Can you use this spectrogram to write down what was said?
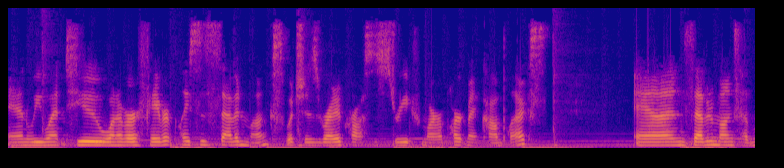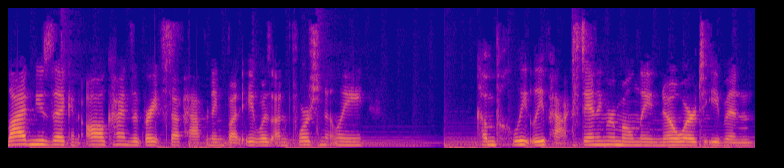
And we went to one of our favorite places, Seven Monks, which is right across the street from our apartment complex and Seven Monks had live music and all kinds of great stuff happening, but it was unfortunately completely packed. Standing room only, nowhere to even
